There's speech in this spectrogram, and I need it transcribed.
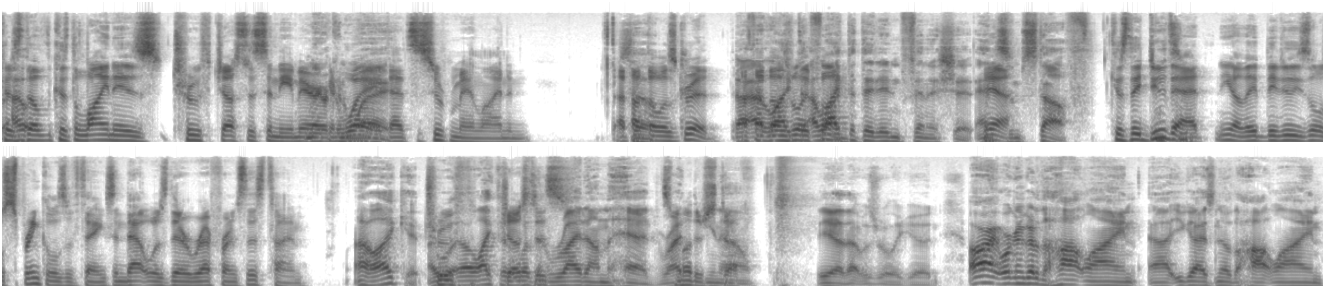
Because the because the line is truth, justice, and the American, American way. way. That's the Superman line, and I So, thought that was good. I I, thought that was really I like that they didn't finish it and Yeah. some stuff. because they do that. You know, they, they do these little sprinkles of things, and that was their reference this time. I like it. I- Truth, I, like that it justice, wasn't right on the head. Right, other you stuff. know. Yeah, that was really good. All right, we're gonna go to the hotline. Uh, you guys know the hotline.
